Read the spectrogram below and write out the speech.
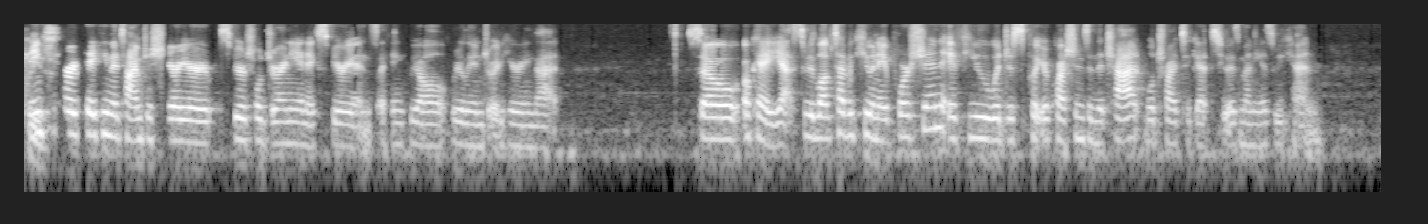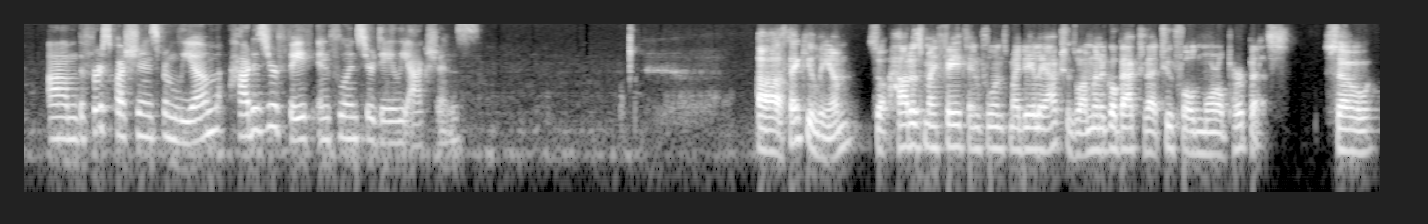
Paimane. Thank you for taking the time to share your spiritual journey and experience. I think we all really enjoyed hearing that. So, okay, yes, we'd love to have a Q&A portion. If you would just put your questions in the chat, we'll try to get to as many as we can. Um, the first question is from Liam. How does your faith influence your daily actions? Uh, thank you, Liam. so how does my faith influence my daily actions? Well, I'm going to go back to that twofold moral purpose. So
